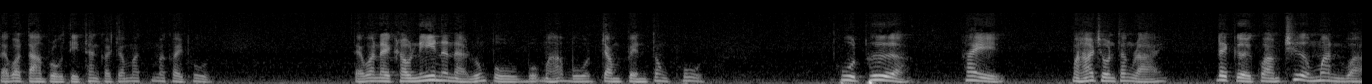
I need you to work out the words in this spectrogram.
แต่ว่าตามปกติท่านก็จะไม่ไม่ค่อยพูด แต่ว่าในคราวนี้นั่นนะหลวงปู่บุมหาบูรจำเป็นต้องพูด พูดเพื่อให้มหาชนทั้งหลาย ได้เกิดความเชื่อมั่นว่า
